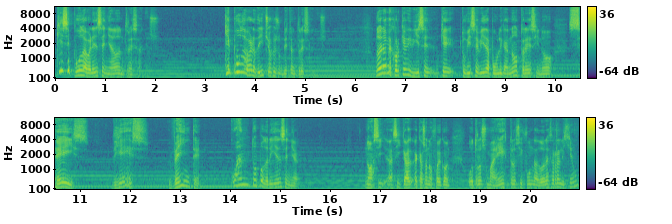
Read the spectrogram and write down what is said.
¿qué se pudo haber enseñado en tres años? ¿Qué pudo haber dicho Jesucristo en tres años? ¿No era mejor que viviese, que tuviese vida pública no tres, sino seis, diez, veinte? ¿Cuánto podría enseñar? No, así, así acaso no fue con otros maestros y fundadores de religión.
